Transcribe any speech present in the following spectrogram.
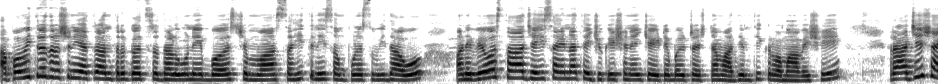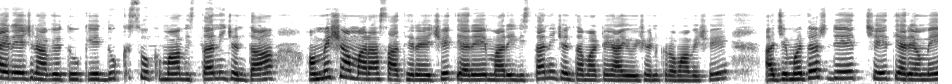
આ પવિત્ર દર્શન યાત્રા અંતર્ગત શ્રદ્ધાળુઓને બસ જમવા સહિતની સંપૂર્ણ સુવિધાઓ અને વ્યવસ્થા જય એજ્યુકેશન એન્ડ ચેરિટેબલ ટ્રસ્ટના માધ્યમથી કરવામાં આવે છે. રાજેશ આયરે જણાવ્યું હતું કે દુઃખ સુખમાં વિસ્તારની જનતા હંમેશા અમારા સાથે રહે છે ત્યારે મારી વિસ્તારની જનતા માટે આયોજન કરવામાં આવે છે. આજે મધર્સ ડે છે ત્યારે અમે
